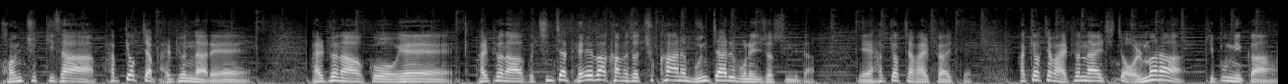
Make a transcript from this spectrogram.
건축기사 합격자 발표 날에 발표 나왔고, 예, 발표 나왔고, 진짜 대박 하면서 축하하는 문자를 보내주셨습니다. 예, 합격자 발표할 때. 합격자 발표 날 진짜 얼마나 기쁩니까?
